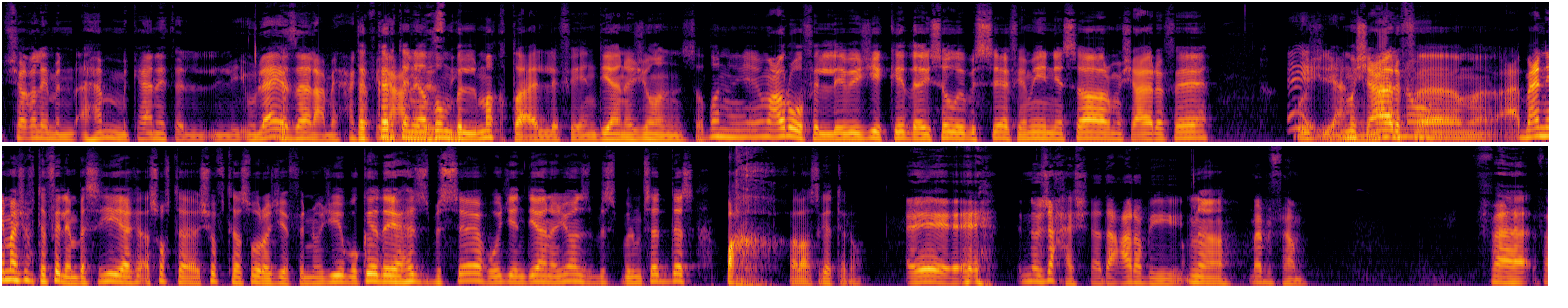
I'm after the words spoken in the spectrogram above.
شغلة من أهم كانت اللي ولا يزال عم ينحكى ذكرتني أظن. بالمقطع اللي في إنديانا جونز أظن معروف اللي بيجيك كذا يسوي بالسيف يمين يسار مش عارف إيه إيه، يعني مش عارف إنه- آه، مع إني ما شفت فيلم بس هي شفتها شفتها صورة GIF إنه يجيبوا كذا يهز بالسيف ويجي إنديانا جونز بس بالمسدس بخ خلاص قتله إيه إيه إنه جحش هذا عربي آه. ما بفهم ف ف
